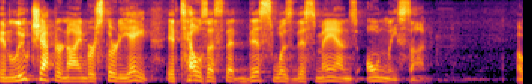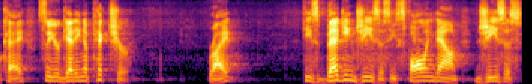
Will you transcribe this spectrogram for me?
In Luke chapter 9, verse 38, it tells us that this was this man's only son. Okay? So you're getting a picture, right? He's begging Jesus, he's falling down. Jesus,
